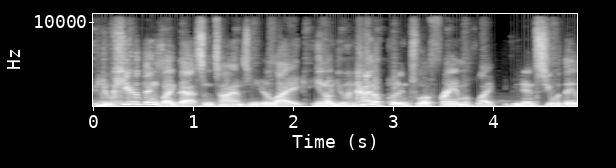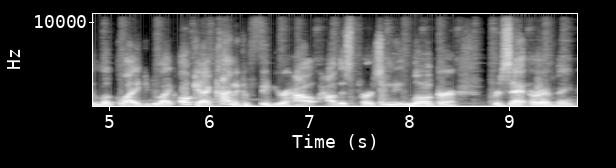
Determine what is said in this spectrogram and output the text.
you hear things like that sometimes and you're like you know you can kind of put into a frame of like if you didn't see what they look like you'd be like okay i kind of could figure how how this person may look or present or everything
